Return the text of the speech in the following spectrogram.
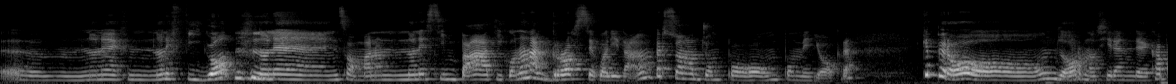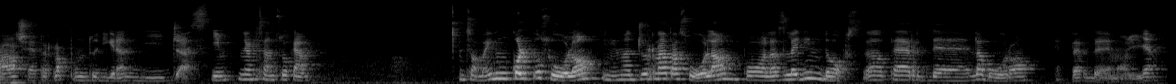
Ehm, non, è, non, è, figo, non è, insomma, non, non, è simpatico, non ha grosse qualità, è un personaggio un po', un po' mediocre, che però un giorno si rende capace per l'appunto di grandi gesti, nel senso che, insomma, in un colpo solo, in una giornata sola, un po' la sliding doors, perde lavoro e perde moglie,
